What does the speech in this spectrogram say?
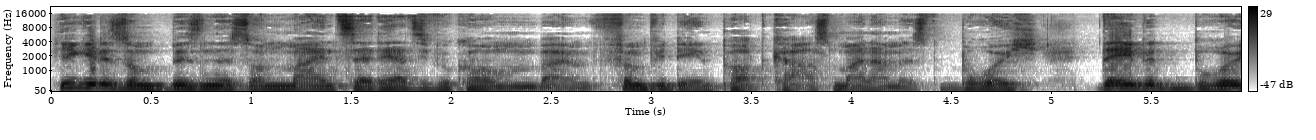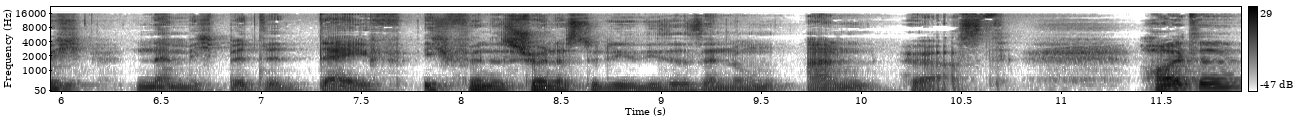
Hier geht es um Business und Mindset. Herzlich willkommen beim 5 Ideen Podcast. Mein Name ist Brüch, David Brüch. Nenn mich bitte Dave. Ich finde es schön, dass du dir diese Sendung anhörst. Heute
